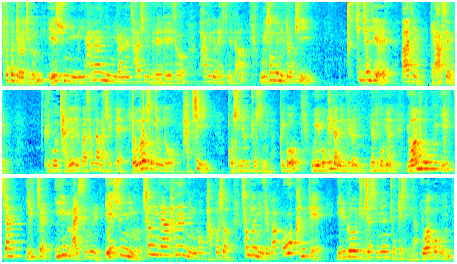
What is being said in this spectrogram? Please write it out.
첫 번째로 지금 예수님이 하나님이라는 사실들에 대해서 확인을 했습니다. 우리 성도님들 혹시 신천지에 빠진 대학생들 그리고 자녀들과 상담하실 때 영어 성경도 같이 보시면 좋습니다. 그리고 우리 목회자님들은 여기 보면 요한복음 1장 1절 이 말씀을 예수님으로 성자 하나님으로 바꿔서 성도님들과 꼭 함께 읽어주셨으면 좋겠습니다. 요한복음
